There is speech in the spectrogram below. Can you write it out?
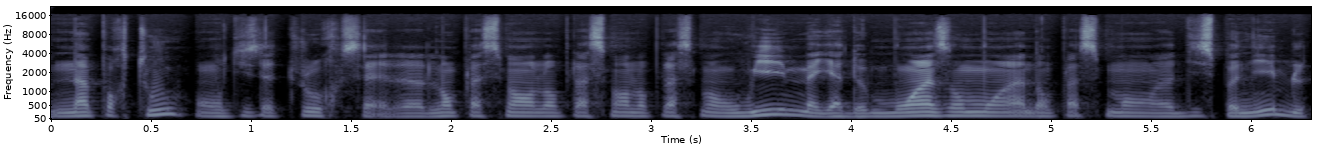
n'importe où. On disait toujours c'est l'emplacement, l'emplacement, l'emplacement. Oui, mais il y a de moins en moins d'emplacements euh, disponibles.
